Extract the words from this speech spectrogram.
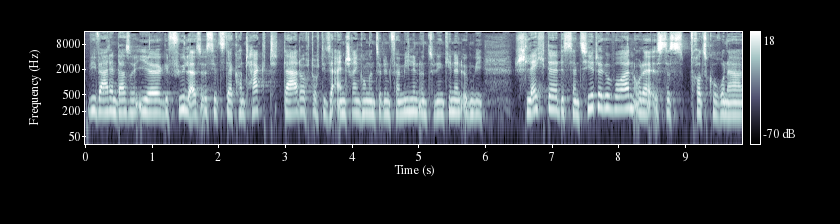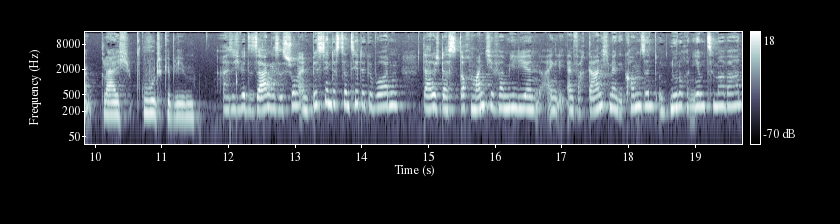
Wie war denn da so Ihr Gefühl? Also ist jetzt der Kontakt dadurch, durch diese Einschränkungen zu den Familien und zu den Kindern irgendwie schlechter, distanzierter geworden oder ist es trotz Corona gleich gut geblieben? Also ich würde sagen, es ist schon ein bisschen distanzierter geworden, dadurch, dass doch manche Familien eigentlich einfach gar nicht mehr gekommen sind und nur noch in ihrem Zimmer waren.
